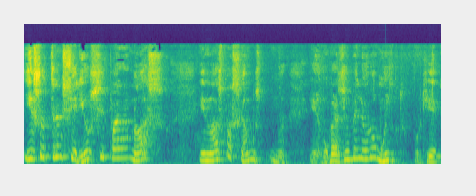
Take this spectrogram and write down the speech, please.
Isso transferiu-se para nós. E nós passamos. O Brasil melhorou muito, porque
